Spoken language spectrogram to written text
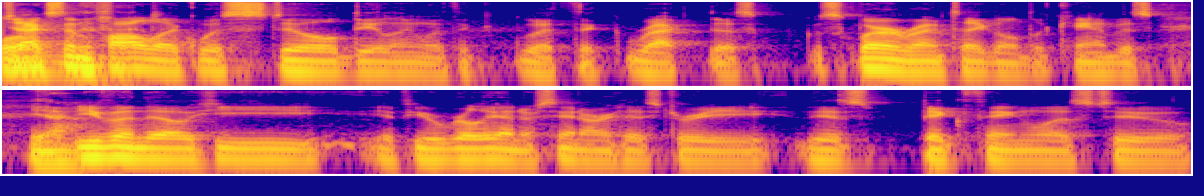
Jackson with it. Pollock was still dealing with the, with the rec, the square rectangle of the canvas. Yeah. even though he, if you really understand our history, his big thing was to,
